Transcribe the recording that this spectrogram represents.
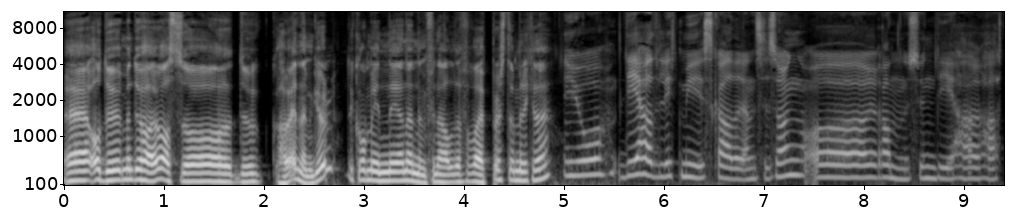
Eh, og du, men du har jo altså Du har jo NM-gull. Du kom inn i en NM-finale for Vipers, stemmer ikke det? Jo, de hadde litt mye skader en sesong, og Randesund de har hatt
